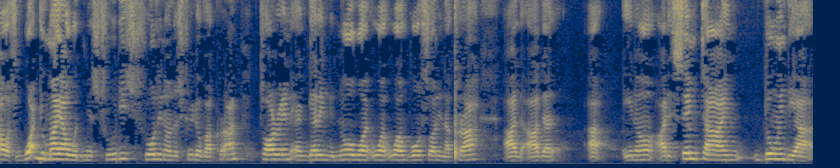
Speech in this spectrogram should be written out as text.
That was Wode Maya with Miss Trudy strolling on the street of Accra, touring and getting to know what, what, what goes on in Accra. At, at the, uh, you know, at the same time doing their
